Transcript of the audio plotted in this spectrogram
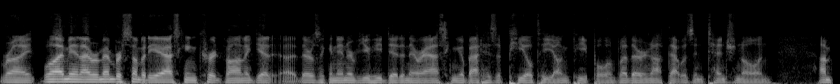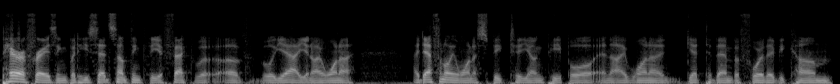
Right. Well, I mean, I remember somebody asking Kurt Vonnegut. Uh, there was like an interview he did, and they were asking about his appeal to young people and whether or not that was intentional. And I'm paraphrasing, but he said something to the effect of, "Well, yeah, you know, I want to, I definitely want to speak to young people, and I want to get to them before they become,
